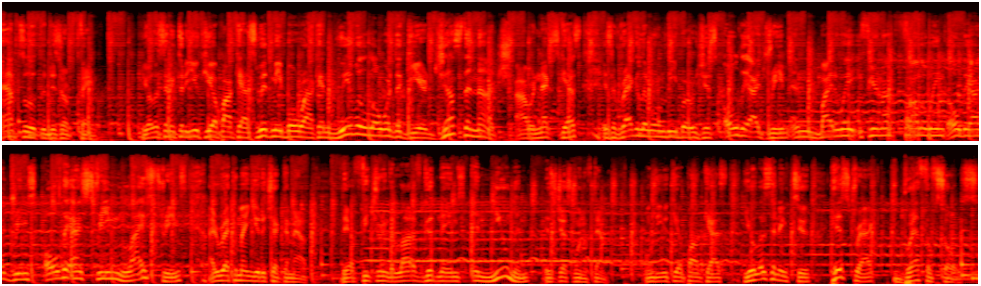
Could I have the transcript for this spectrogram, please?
Absolutely deserved fame. You're listening to the Ukiyo podcast with me, Borak, and we will lower the gear just a notch. Our next guest is a regular on Lee Burridge, All Day I Dream. And by the way, if you're not following All Day I Dreams, All Day I Stream live streams, I recommend you to check them out. They are featuring a lot of good names, and Newman is just one of them. On the Ukiyo podcast, you're listening to his track, Breath of Souls.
